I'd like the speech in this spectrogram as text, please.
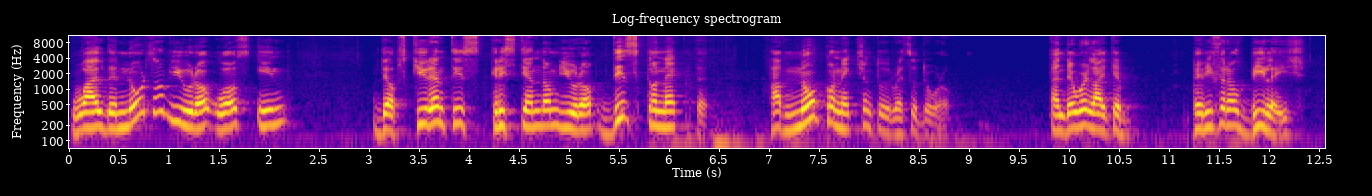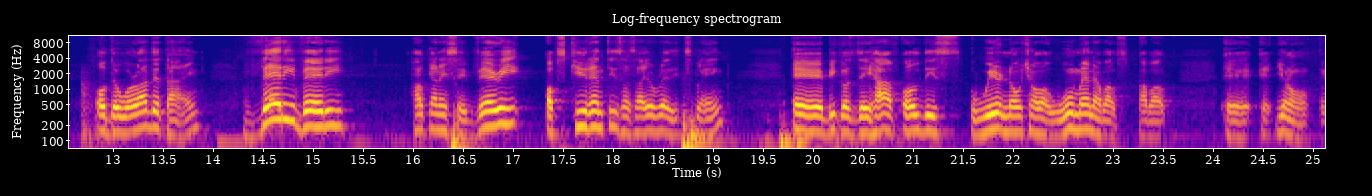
while the north of Europe was in the obscurantist Christendom Europe, disconnected, have no connection to the rest of the world. And they were like a peripheral village of the world at the time, very, very, how can I say, very obscurantist, as I already explained, uh, because they have all this weird notion about women, about, about uh, uh, you know, uh,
